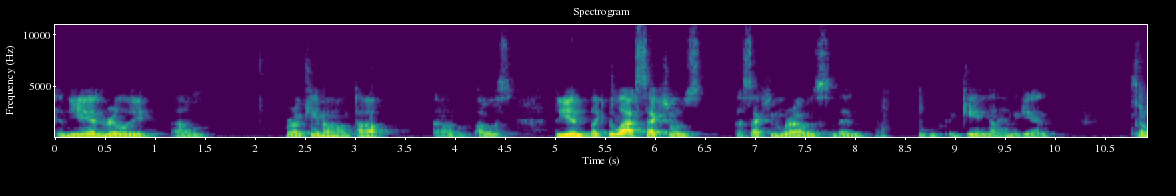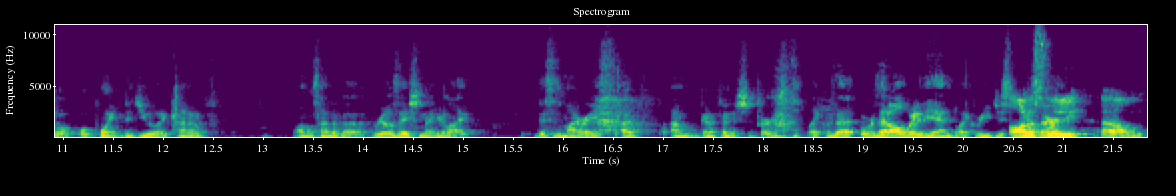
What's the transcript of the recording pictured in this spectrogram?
in the end, really, um, where I came out on top. Um, I was the end, like the last section was a section where I was then gaining on him again. So at what point did you like kind of almost have a realization that you're like, this is my race. I've I'm gonna finish in first. Like was that or was that all the way to the end? Like were you just honestly um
